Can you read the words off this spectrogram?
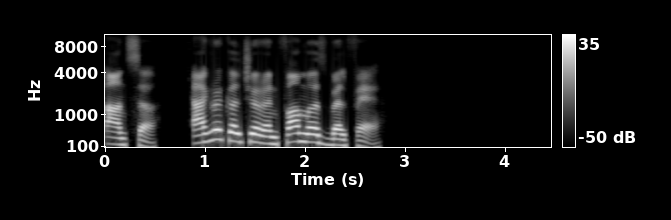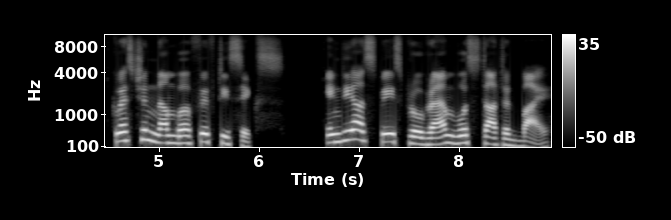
Answer. Agriculture and Farmers Welfare. Question number 56. India's space program was started by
